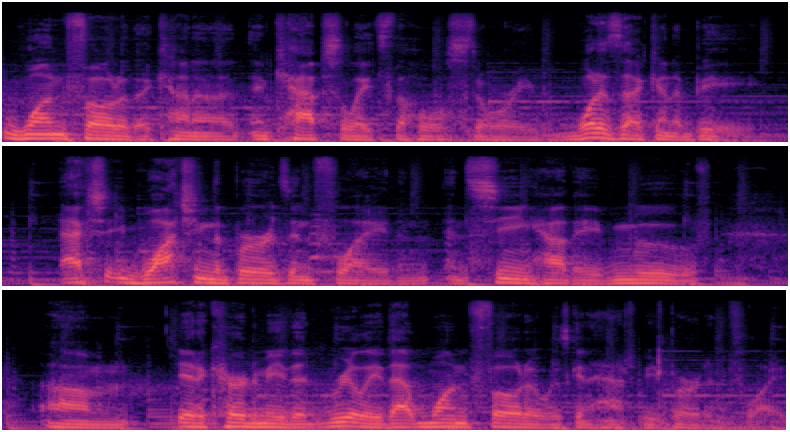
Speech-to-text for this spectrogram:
one photo that kind of encapsulates the whole story, what is that going to be? Actually, watching the birds in flight and, and seeing how they move, um, it occurred to me that really that one photo was going to have to be bird in flight.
